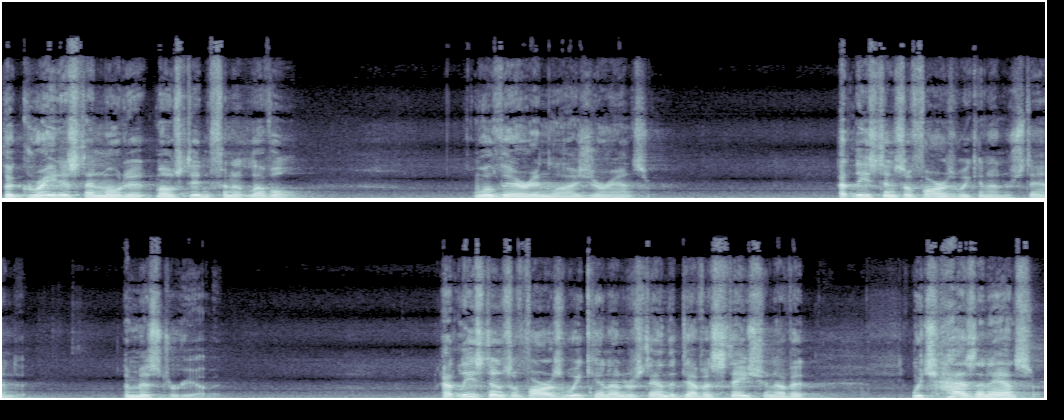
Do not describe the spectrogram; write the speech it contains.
the greatest and most infinite level, well, therein lies your answer. At least insofar as we can understand it, the mystery of it. At least insofar as we can understand the devastation of it, which has an answer.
